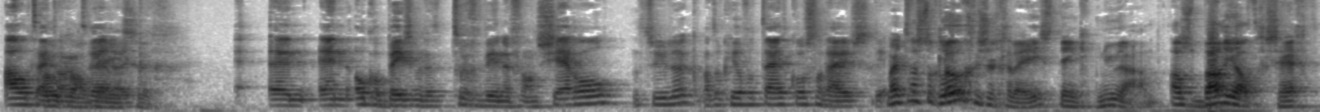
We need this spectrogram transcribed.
Altijd ook aan al het werk. bezig. En, en ook al bezig met het terugwinnen van Cheryl natuurlijk. Wat ook heel veel tijd kost. Want hij is... Maar het was toch logischer geweest, denk ik nu aan, als Barry had gezegd...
